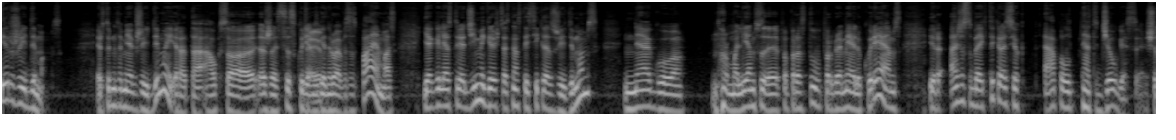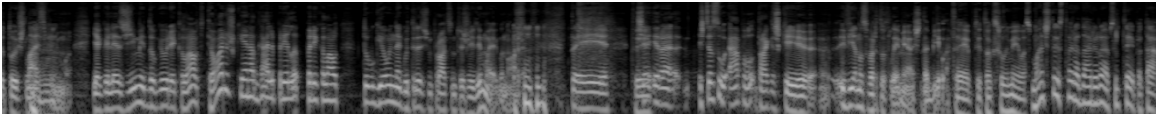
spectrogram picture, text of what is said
ir žaidimams. Ir turint omeny, jog žaidimai yra ta aukso žasis, kuriems Taip. generuoja visas pajamas, jie galės turėti žymiai griežtesnės taisyklės žaidimams negu normaliems e, paprastų programėlių kuriejams. Ir aš esu beveik tikras, jog Apple net džiaugiasi šitų išlaisvinimu. Mhm. Jie galės žymiai daugiau reikalauti. Teoriškai jie net gali pareikalauti daugiau negu 30 procentų žaidimo, jeigu nori. tai, tai čia yra, iš tiesų, Apple praktiškai vienus vartus laimėjo šitą bylą. Taip, tai toks laimėjimas. Man šitą istoriją dar yra apskritai apie tą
